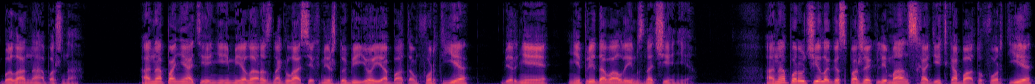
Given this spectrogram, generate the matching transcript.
была набожна. Она понятия не имела о разногласиях между Био и аббатом Фортье, вернее, не придавала им значения. Она поручила госпоже Климан сходить к аббату Фортье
